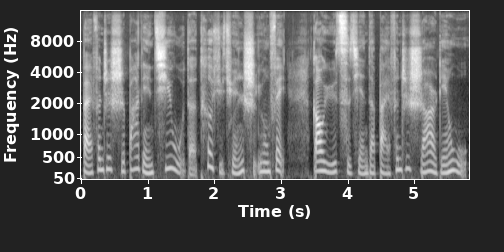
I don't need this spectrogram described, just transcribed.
百分之十八点七五的特许权使用费，高于此前的百分之十二点五。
